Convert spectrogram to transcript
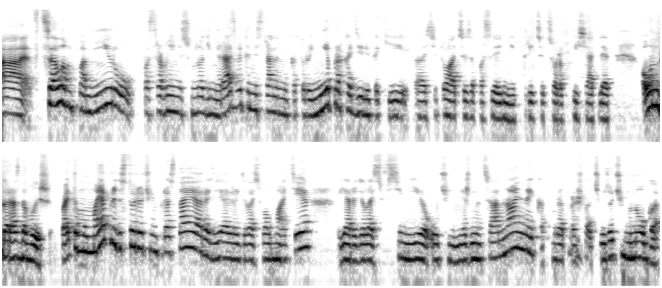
в целом по миру, по сравнению с многими развитыми странами, которые не проходили такие а, ситуации за последние 30, 40, 50 лет, он гораздо выше. Поэтому моя предыстория очень простая. Я родилась в Алма-Ате, я родилась в семье очень межнациональной, которая прошла через очень много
